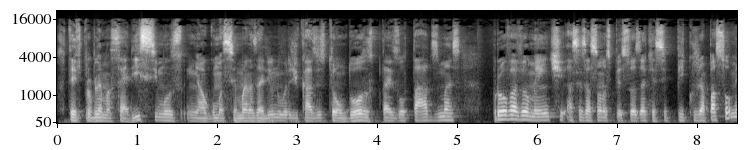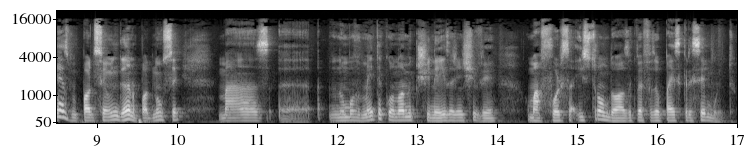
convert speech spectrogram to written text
você teve problemas seríssimos em algumas semanas ali, o número de casos estrondoso, hospitais lotados, mas provavelmente a sensação das pessoas é que esse pico já passou mesmo. Pode ser um engano, pode não ser, mas uh, no movimento econômico chinês a gente vê uma força estrondosa que vai fazer o país crescer muito.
